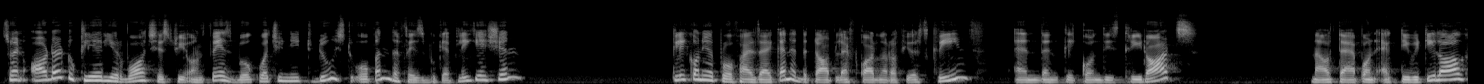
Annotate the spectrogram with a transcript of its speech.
So in order to clear your watch history on Facebook, what you need to do is to open the Facebook application. Click on your profiles icon at the top left corner of your screens and then click on these three dots. Now tap on activity log.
